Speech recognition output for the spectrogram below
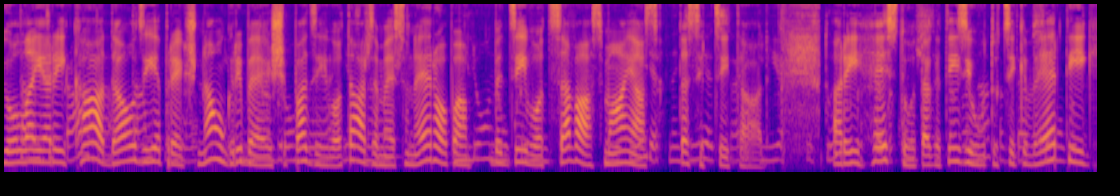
Jo, lai arī kā daudz iepriekš nav gribējuši padzīvot ārzemēs un Eiropā, bet dzīvot savās mājās, tas ir citādi. Arī es to tagad izjūtu, cik vērtīgi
